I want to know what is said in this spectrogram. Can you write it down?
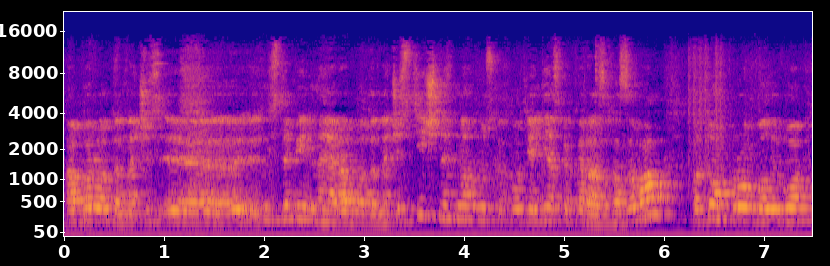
оборота на, част- э, нестабильная работа на частичных нагрузках. Вот я несколько раз газовал, потом пробовал его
